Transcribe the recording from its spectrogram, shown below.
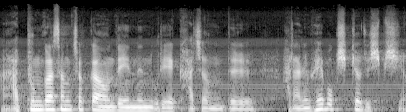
아픔과 상처 가운데 있는 우리의 가정들 하나님 회복시켜 주십시오.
